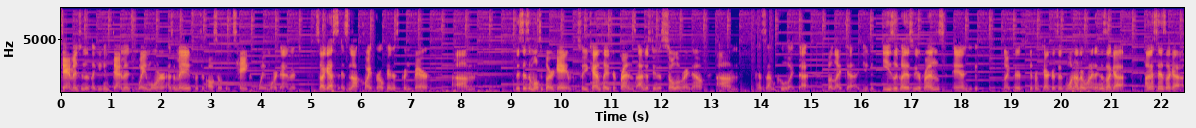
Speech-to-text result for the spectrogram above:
damage in it, like you can damage way more as a mage, but you also can take way more damage. So I guess it's not quite broken, it's pretty fair. Um, this is a multiplayer game, so you can play with your friends. I'm just doing this solo right now, because um, I'm cool like that. But like, uh, you can easily play this with your friends, and you could, like, there's different characters. There's one other one. I think it's like a, I'm gonna say it's like a,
